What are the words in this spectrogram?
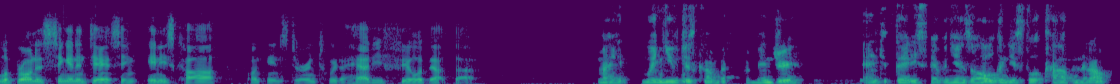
LeBron is singing and dancing in his car on Insta and Twitter. How do you feel about that? Mate, when you've just come back from injury and you're 37 years old and you're still carving it up,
